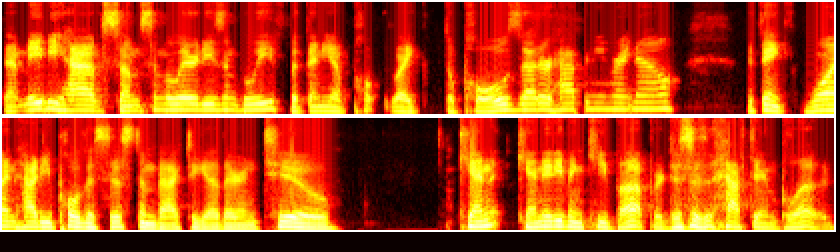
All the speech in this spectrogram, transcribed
that maybe have some similarities in belief, but then you have po- like the polls that are happening right now. I think one, how do you pull the system back together, and two, can can it even keep up, or does it have to implode?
